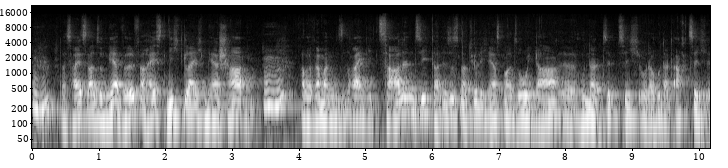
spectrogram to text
Mhm. Das heißt also, mehr Wölfe heißt nicht gleich mehr Schaden. Mhm. Aber wenn man rein die Zahlen sieht, dann ist es natürlich erstmal so, ja, 170 äh, oder 180 äh,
